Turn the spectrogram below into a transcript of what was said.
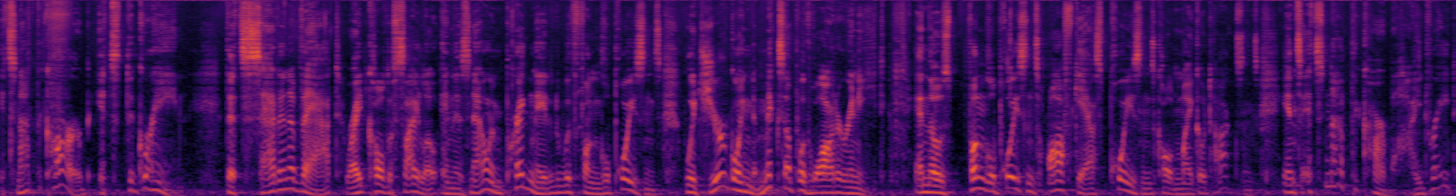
It's not the carb, it's the grain that sat in a vat, right, called a silo, and is now impregnated with fungal poisons, which you're going to mix up with water and eat. And those fungal poisons off gas poisons called mycotoxins. And it's not the carbohydrate,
